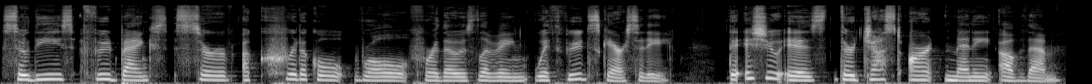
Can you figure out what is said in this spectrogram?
So these food banks serve a critical role for those living with food scarcity. The issue is there just aren't many of them.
